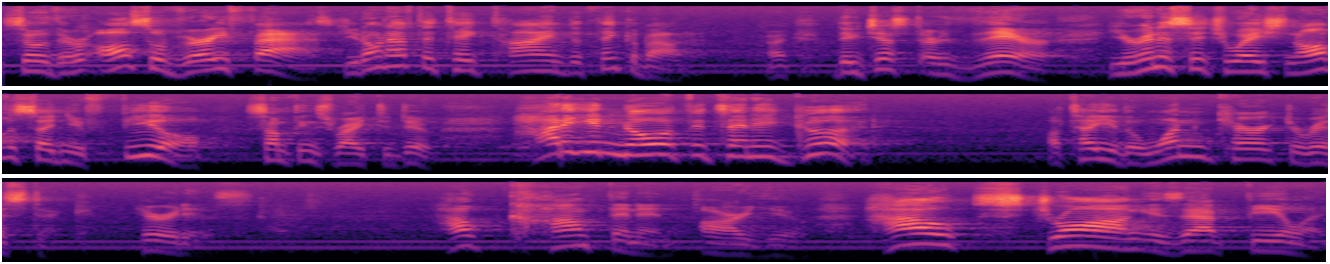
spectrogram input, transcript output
So they're also very fast. You don't have to take time to think about it. Right? They just are there. You're in a situation, all of a sudden you feel something's right to do. How do you know if it's any good? I'll tell you the one characteristic. Here it is. How confident are you? How strong is that feeling?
